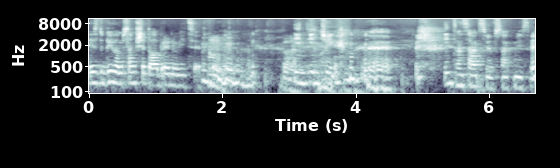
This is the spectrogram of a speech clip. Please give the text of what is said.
jaz dobivam samo še dobre novice. in, in če. In transakcije vsak mesec.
